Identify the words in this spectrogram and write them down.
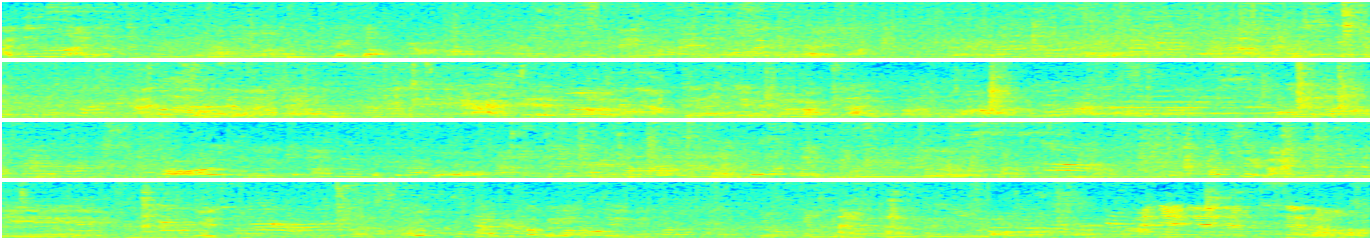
안 되는 거 아니야? 됐어. 아니 아니, 아니, 진짜 너무.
